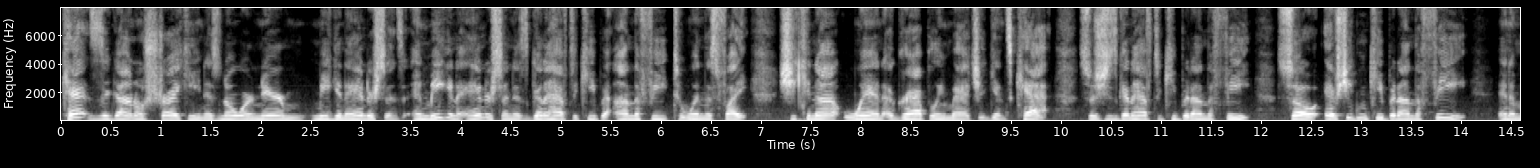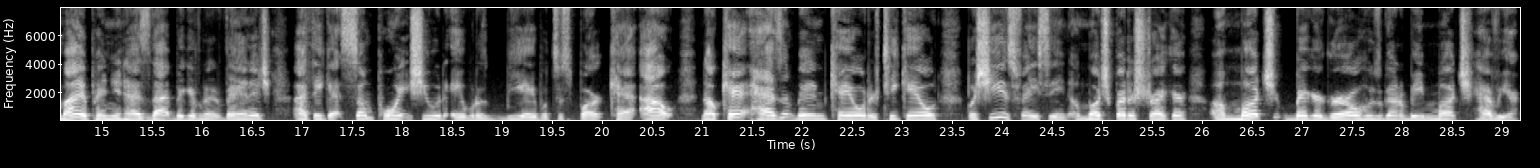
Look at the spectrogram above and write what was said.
Cat Zingano striking is nowhere near Megan Anderson's, and Megan Anderson is going to have to keep it on the feet to win this fight. She cannot win a grappling match against Cat, so she's going to have to keep it on the feet. So if she can keep it on the feet, and in my opinion has that big of an advantage, I think at some point she would able to be able to spark Cat out. Now Cat hasn't been KO'd or TKO'd, but she is facing a much better striker, a much bigger girl who's going to be much heavier.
